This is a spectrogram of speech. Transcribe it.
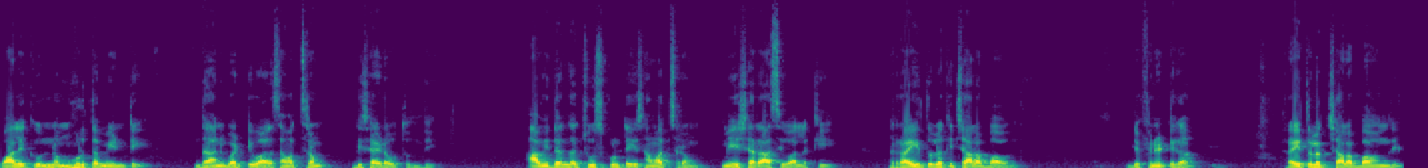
వాళ్ళకి ఉన్న ముహూర్తం ఏంటి? దాన్ని బట్టి వాళ్ళ సంవత్సరం డిసైడ్ అవుతుంది. ఆ విధంగా చూసుకుంటే ఈ సంవత్సరం మేషరాశి వాళ్ళకి రైతులకి చాలా బాగుంది. డెఫినెట్గా రైతులకు చాలా బాగుంది.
